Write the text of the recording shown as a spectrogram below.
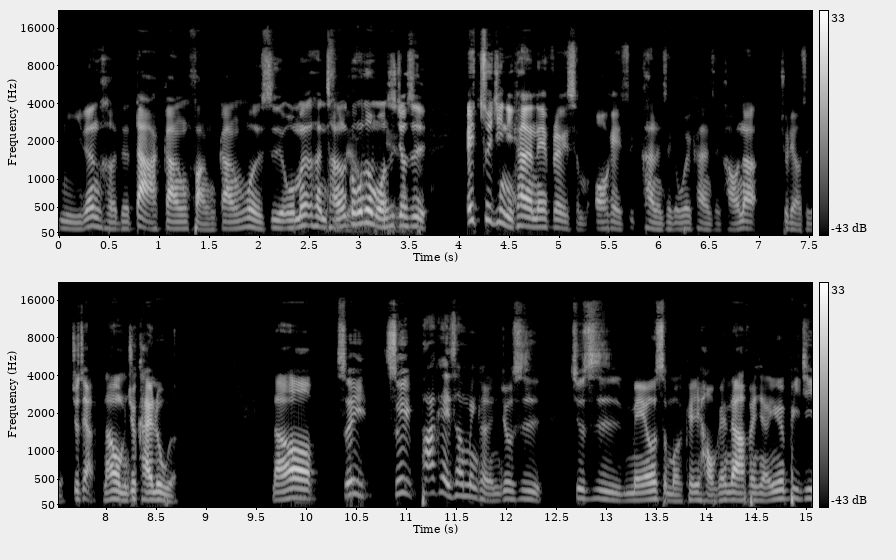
拟任何的大纲、访纲，或者是我们很长的工作模式就是，哎，最近你看了 Netflix 什么？OK，看了这个，我也看了这个，好，那就聊这个，就这样。然后我们就开录了。然后，所以，所以 Podcast 上面可能就是。就是没有什么可以好跟大家分享，因为毕竟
